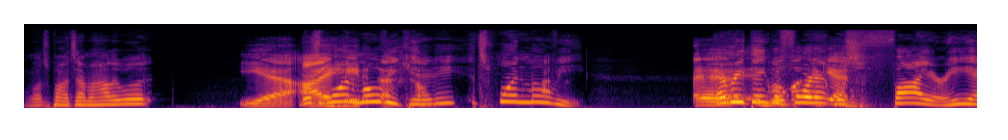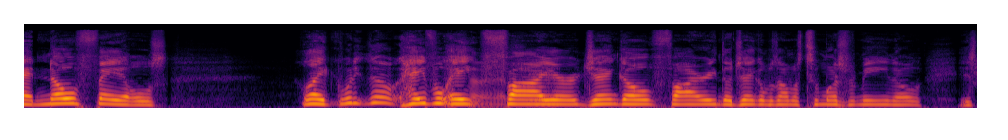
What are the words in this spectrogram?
Once Upon a Time in Hollywood. Yeah, It's I one movie, film. Kennedy. It's one movie. Uh, Everything well, before that was fire. He had no fails. Like what do you know? Hateful That's Eight, not- that's- fire. Django, fire. Though Django was almost too much for me. You know, it's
